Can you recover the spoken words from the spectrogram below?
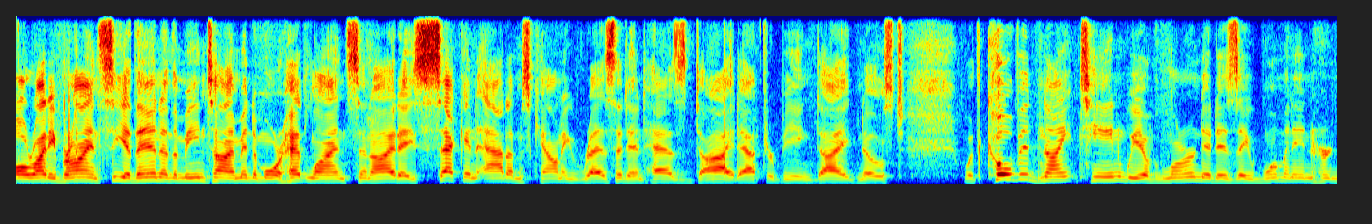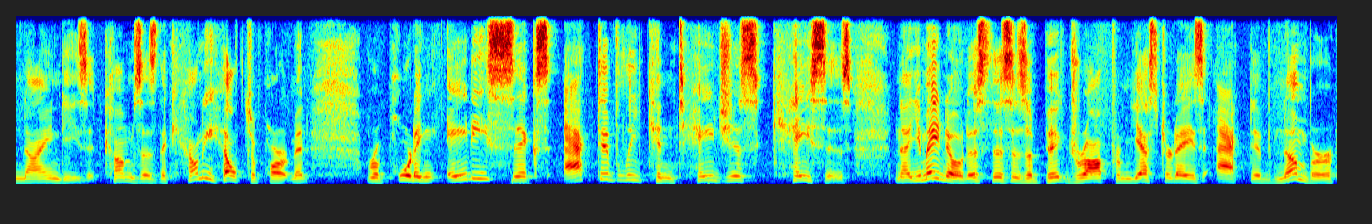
Alrighty, Brian, see you then. In the meantime, into more headlines tonight. A second Adams County resident has died after being diagnosed with COVID-19. We have learned it is a woman in her 90s. It comes as the county health department reporting 86 actively contagious cases. Now, you may notice this is a big drop from yesterday's active number.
